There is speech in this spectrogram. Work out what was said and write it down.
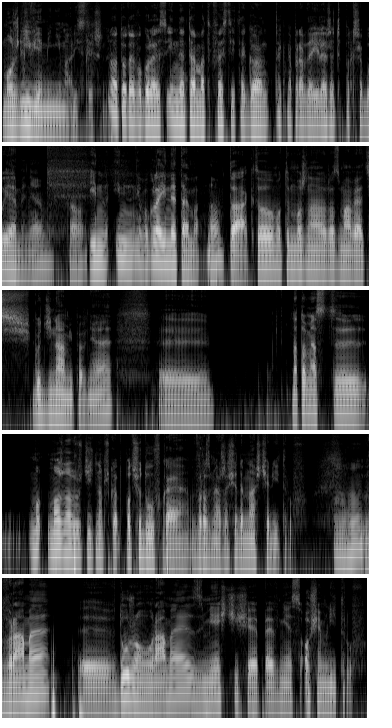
możliwie minimalistyczny. No tutaj w ogóle jest inny temat kwestii tego, tak naprawdę ile rzeczy potrzebujemy, nie? To in, in, w ogóle inny temat, no. Tak, to o tym można rozmawiać godzinami pewnie. Yy, Natomiast y, mo- można wrzucić na przykład podsiodłówkę w rozmiarze 17 litrów. Mhm. W ramę, y, w dużą ramę zmieści się pewnie z 8 litrów.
